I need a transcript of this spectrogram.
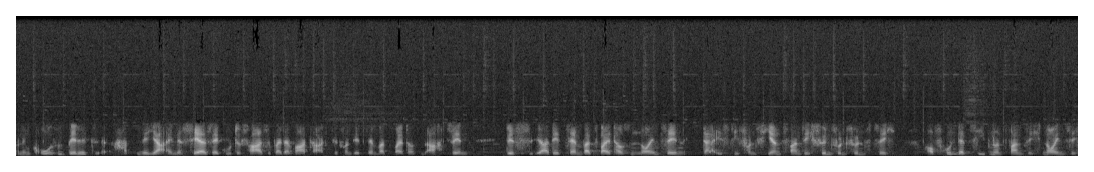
Und im großen Bild hatten wir ja eine sehr, sehr gute Phase bei der Warta-Aktie von Dezember 2018 bis ja, Dezember 2019. Da ist die von 24,55 auf 127,90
